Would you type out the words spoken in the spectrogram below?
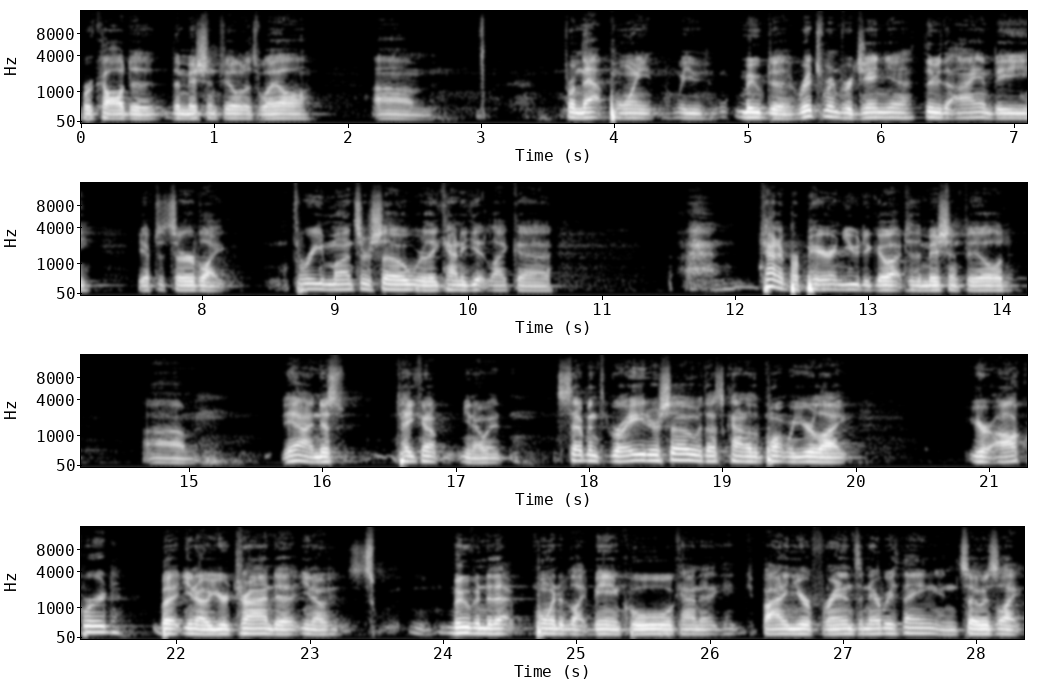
were called to the mission field as well. Um, from that point, we moved to Richmond, Virginia through the IMB. You have to serve like three months or so where they kind of get like a kind of preparing you to go out to the mission field. Um, yeah, and just taking up, you know, at seventh grade or so, that's kind of the point where you're like, you're awkward, but you know, you're trying to, you know, moving to that point of like being cool, kind of finding your friends and everything. And so it's like,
